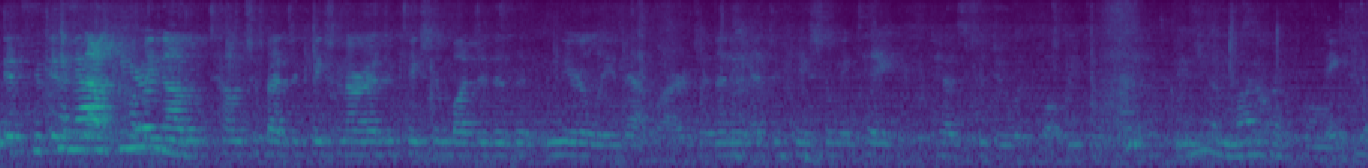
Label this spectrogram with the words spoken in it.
It's, You it's cannot not hear coming you. out of township education, our education budget isn't nearly that large, and any education we take has to do with what we do. in the Need a community. Microphone. Thank you.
